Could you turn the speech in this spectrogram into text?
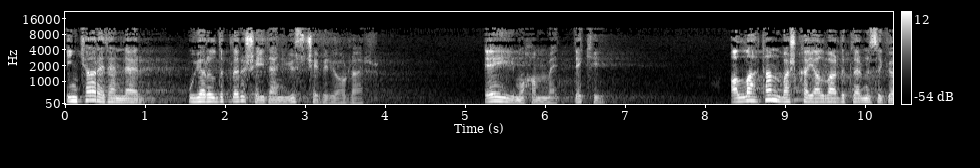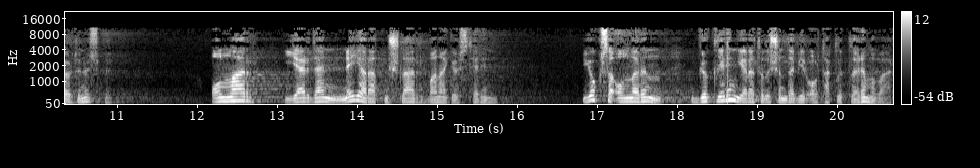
İnkar edenler uyarıldıkları şeyden yüz çeviriyorlar. Ey Muhammed de ki, Allah'tan başka yalvardıklarınızı gördünüz mü? Onlar yerden ne yaratmışlar bana gösterin. Yoksa onların göklerin yaratılışında bir ortaklıkları mı var?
